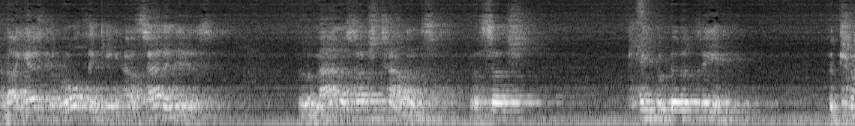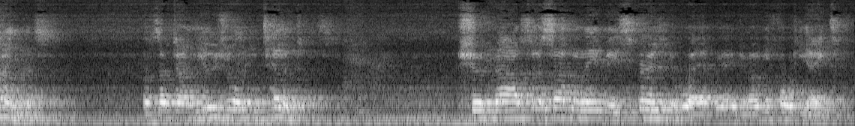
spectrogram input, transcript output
And I guess we're all thinking how sad it is that a man of such talent, of such capability the kindness, of such unusual intelligence, should now so suddenly be spirited away at the age of only 48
